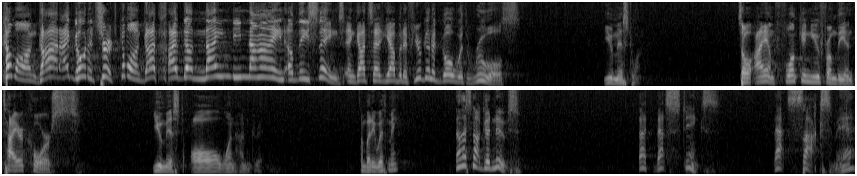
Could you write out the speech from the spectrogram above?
Come on, God, I go to church. Come on, God, I've done 99 of these things. And God said, Yeah, but if you're going to go with rules, you missed one. So I am flunking you from the entire course. You missed all 100. Somebody with me? Now, that's not good news. That, that stinks. That sucks, man.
